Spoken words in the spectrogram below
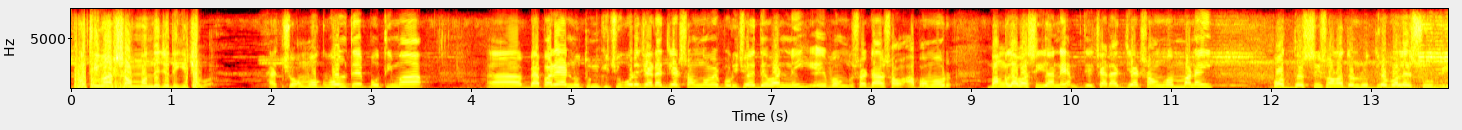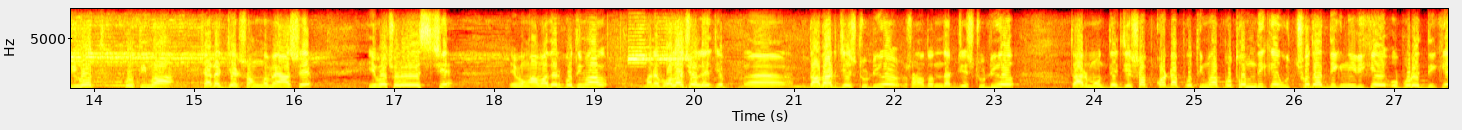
প্রতিমার সম্বন্ধে যদি কিছু বল। হ্যাঁ চমক বলতে প্রতিমা ব্যাপারে আর নতুন কিছু করে চ্যাটার্জিয়ার সঙ্গমের পরিচয় দেওয়ার নেই এবং সেটা আপামর বাংলাভাষী জানে যে চ্যাটার্জিয়ার সঙ্গম মানেই পদ্মশ্রী সনাতন রুদ্রপলের সুবৃহৎ প্রতিমা চ্যাটার্জিয়ার সঙ্গমে আসে, এবছরও এসছে। এবং আমাদের প্রতিমা মানে বলা চলে যে দাদার যে স্টুডিও, সনাতনদার যে স্টুডিও, তার মধ্যে যেসব কটা প্রতিমা প্রথম দিকে, উচ্চতার দিক, নিরিখে ওপরের দিকে,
